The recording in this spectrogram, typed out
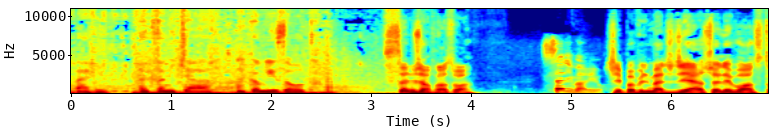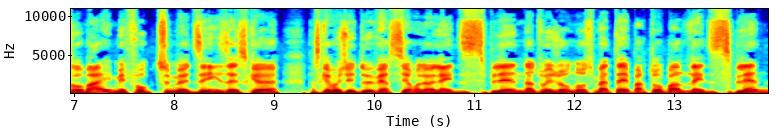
Barry, un chroniqueur pas comme les autres. Salut Jean-François. Salut Mario. J'ai pas vu le match d'hier, je suis allé voir Stromae, mais faut que tu me dises, est-ce que... Parce que moi, j'ai deux versions, là. L'indiscipline, dans tous les journaux ce matin, partout on parle de l'indiscipline.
